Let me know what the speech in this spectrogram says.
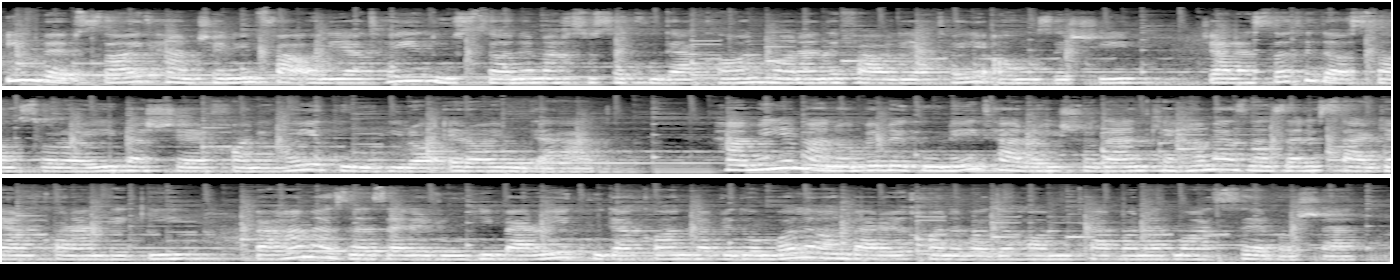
این وبسایت همچنین فعالیت های دوستانه مخصوص کودکان مانند فعالیت های آموزشی، جلسات داستان سرایی و شعرخانی های گروهی را ارائه می دهد. همه منابع به گونه طراحی شدند که هم از نظر سرگرم کنندگی و هم از نظر روحی برای کودکان و به دنبال آن برای خانواده ها می تواند موثر باشد.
